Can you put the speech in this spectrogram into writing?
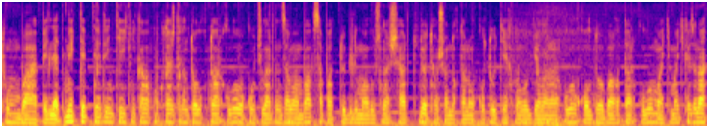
тумба берилет мектептердин техникалык муктаждыгын толуктоо аркылуу окуучулардын заманбап сапаттуу билим алуусуна шарт түзөт ошондуктан окутуу технологиялар аркылуу колдоо багыты аркылуу математика жана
